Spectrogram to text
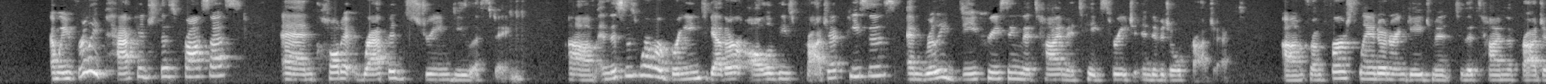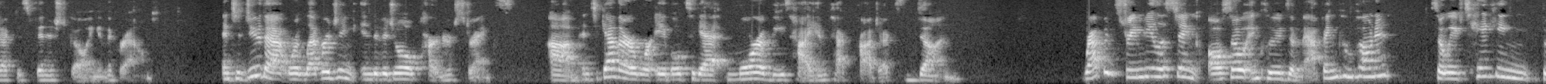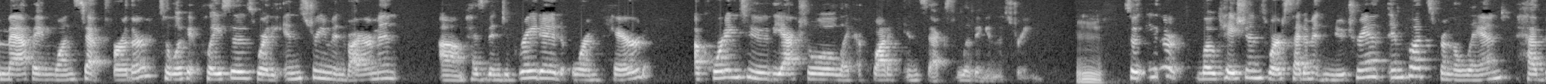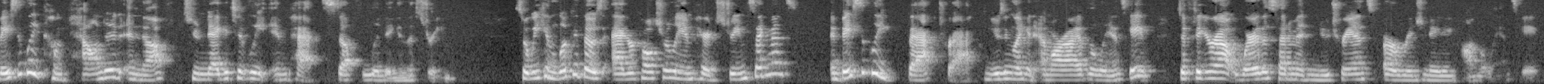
And we've really packaged this process and called it rapid stream delisting. Um, and this is where we're bringing together all of these project pieces and really decreasing the time it takes for each individual project, um, from first landowner engagement to the time the project is finished going in the ground. And to do that, we're leveraging individual partner strengths. Um, and together, we're able to get more of these high impact projects done. Rapid stream delisting also includes a mapping component. So we've taken the mapping one step further to look at places where the in stream environment um, has been degraded or impaired according to the actual like aquatic insects living in the stream. Mm. So these are locations where sediment and nutrient inputs from the land have basically compounded enough to negatively impact stuff living in the stream. So we can look at those agriculturally impaired stream segments and basically backtrack using like an MRI of the landscape to figure out where the sediment and nutrients are originating on the landscape.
